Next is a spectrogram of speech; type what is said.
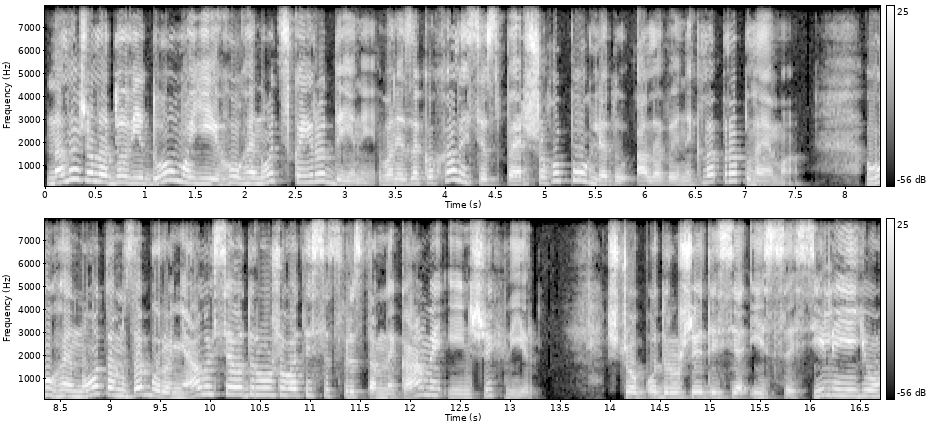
належала до відомої гугенотської родини. Вони закохалися з першого погляду, але виникла проблема. Гугенотам заборонялося одружуватися з представниками інших вір. Щоб одружитися із Сесілією,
